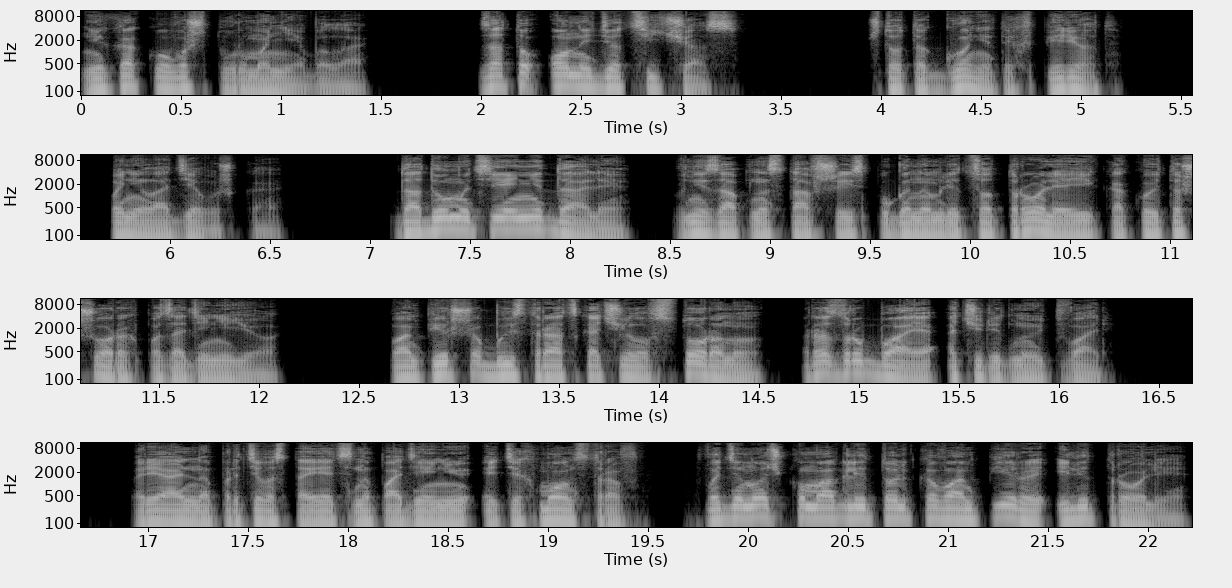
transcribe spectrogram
никакого штурма не было. Зато он идет сейчас. Что-то гонит их вперед, поняла девушка. Додумать ей не дали, внезапно ставшее испуганным лицо тролля и какой-то шорох позади нее. Вампирша быстро отскочила в сторону, разрубая очередную тварь. Реально противостоять нападению этих монстров в одиночку могли только вампиры или тролли,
